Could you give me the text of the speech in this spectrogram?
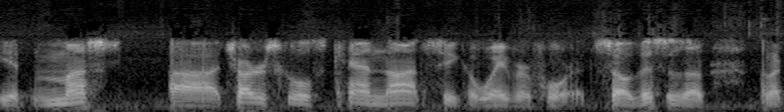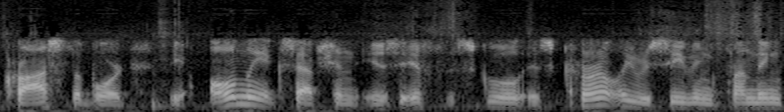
it must uh, charter schools cannot seek a waiver for it. So this is a, an across the board. The only exception is if the school is currently receiving funding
